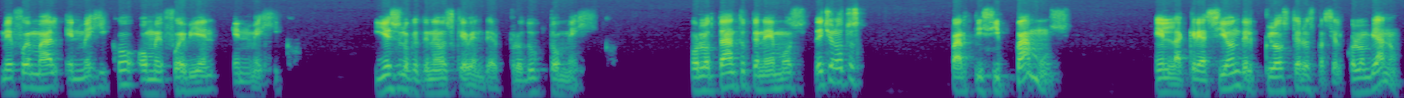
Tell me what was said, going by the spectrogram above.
me fue mal en México o me fue bien en México. Y eso es lo que tenemos que vender, Producto México. Por lo tanto, tenemos, de hecho, nosotros participamos en la creación del clúster espacial colombiano.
